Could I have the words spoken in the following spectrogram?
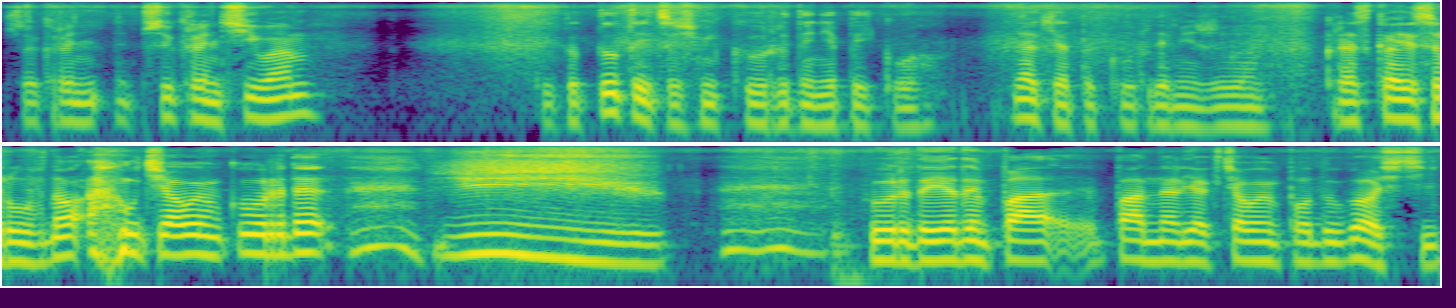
Przekrę... Przykręciłem. Tylko tutaj coś mi kurde nie pykło. Jak ja to kurde mierzyłem? Kreska jest równo, a uciąłem kurde. Kurde, jeden pa panel jak chciałem po długości.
